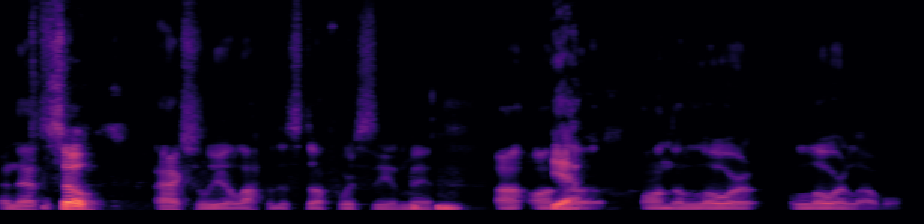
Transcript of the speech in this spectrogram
And that's So actually a lot of the stuff we're seeing, man, uh, on Yeah. the on the lower lower level,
